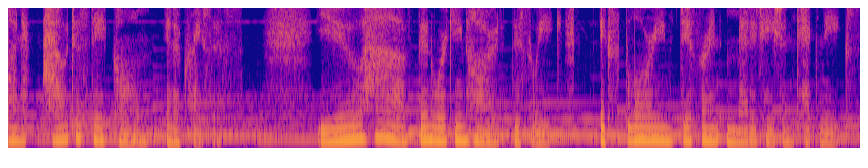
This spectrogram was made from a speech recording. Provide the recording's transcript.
on how to stay calm in a crisis. You have been working hard this week exploring different meditation techniques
